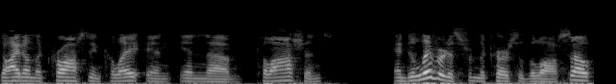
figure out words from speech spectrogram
died on the cross in, in, in um, Colossians and delivered us from the curse of the law. So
